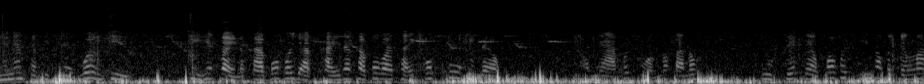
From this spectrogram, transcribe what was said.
ไม่นั่นกับสิปลูกเวิ้งที่ที่เฮ็ดไว้ละค่ะเพราะว่าอยากไถนะคะ เพราะว่าไถครบคู่กันแล้วอันหญ้าเพิ่นถ่วงเนาค่ะเนาะปลูกเสร็จแล้วพ่อเพิ่นทีเขาก็จังมา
